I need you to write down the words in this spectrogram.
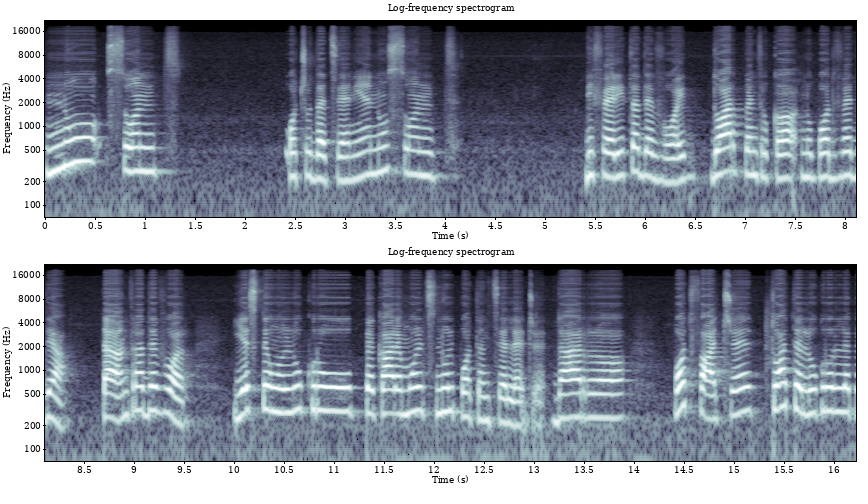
Nu sunt o ciudățenie, nu sunt diferită de voi doar pentru că nu pot vedea. Da, într-adevăr, este un lucru pe care mulți nu-l pot înțelege, dar uh, pot face toate lucrurile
